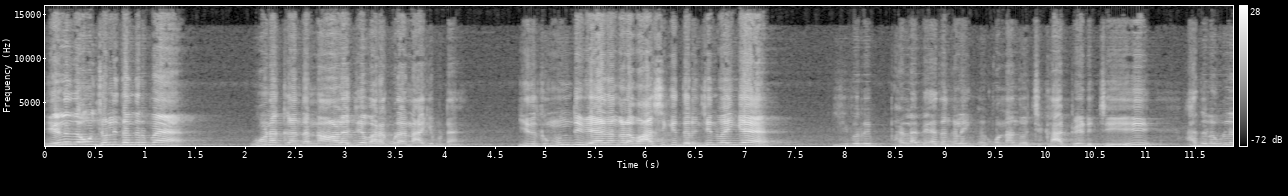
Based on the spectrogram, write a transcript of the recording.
எழுதவும் சொல்லி தந்திருப்பேன். உனக்கு அந்த நாலேஜே வரக்கூடாதுன்னு ஆக்கிவிட்டேன். இதுக்கு முந்தி வேதங்களை வாசிக்க தெரிஞ்சுன்னு வைங்க. இவர் பல வேதங்களை கொண்டாந்து வச்சு காப்பி அடித்து அதில் உள்ள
